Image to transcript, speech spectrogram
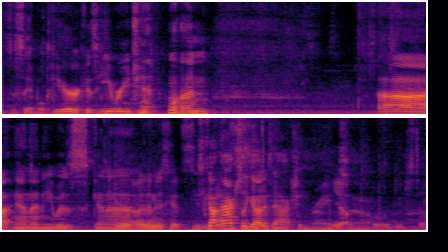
it's disabled here because he regen one. Uh, and then he was gonna. Yeah, and then he gets. he's he got gets- actually got his action right. Yep. So. We'll do stuff.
